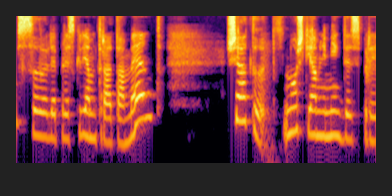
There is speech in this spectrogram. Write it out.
să le prescriem tratament și atât. Nu știam nimic despre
